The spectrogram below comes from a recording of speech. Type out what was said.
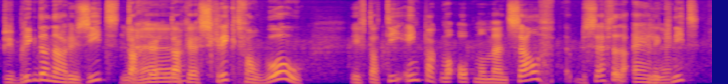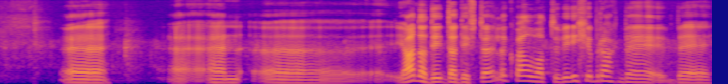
publiek dat naar u ziet, dat, je, dat je schrikt van wow, heeft dat die impact? Maar op het moment zelf besefte dat eigenlijk Nee. niet. Eh, eh, en eh, ja, dat, dat heeft duidelijk wel wat teweeggebracht bij, bij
